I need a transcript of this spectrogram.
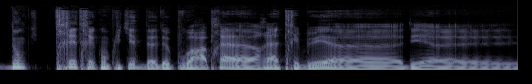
donc, très très compliqué de, de pouvoir après euh, réattribuer euh, des euh,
